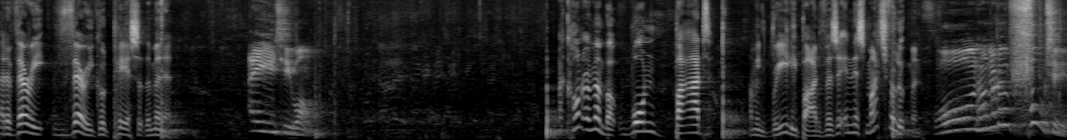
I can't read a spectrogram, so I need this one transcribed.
at a very, very good pace at the minute. 81. I can't remember one bad, I mean, really bad visit in this match for Lukeman. 140.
